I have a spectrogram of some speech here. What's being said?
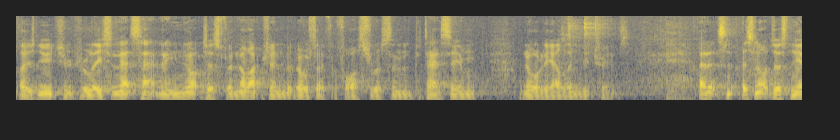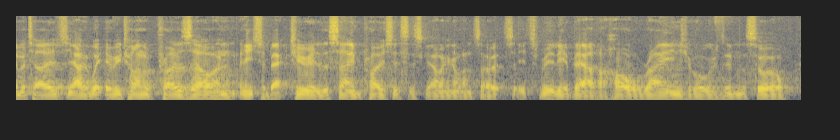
those nutrients released. And that's happening not just for nitrogen but also for phosphorus and potassium and all the other nutrients. And it's, it's not just nematodes, you know, every time a protozoan eats a bacteria, the same process is going on. So it's, it's really about a whole range of organisms in the soil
